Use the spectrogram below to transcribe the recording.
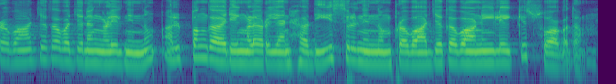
പ്രവാചക വചനങ്ങളിൽ നിന്നും അല്പം കാര്യങ്ങൾ അറിയാൻ ഹദീസിൽ നിന്നും പ്രവാചകവാണിയിലേക്ക് സ്വാഗതം.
